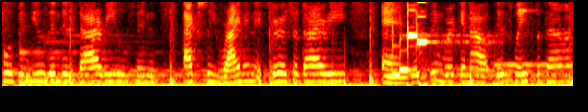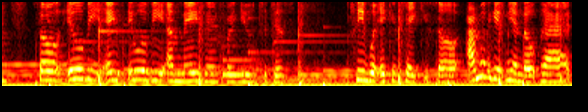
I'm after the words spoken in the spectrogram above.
who's been using this diary, who's been actually writing a spiritual diary, and it's been working out this way for them. So it will be it will be amazing for you to just see where it can take you. So I'm gonna get me a notepad,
